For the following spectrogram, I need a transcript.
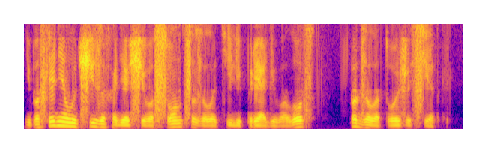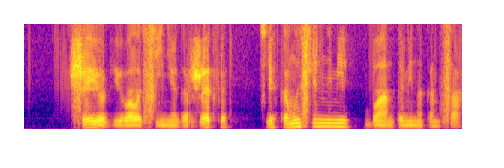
и последние лучи заходящего солнца золотили пряди волос под золотой же сеткой. Шею обвивала синяя горжетка с легкомысленными бантами на концах.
